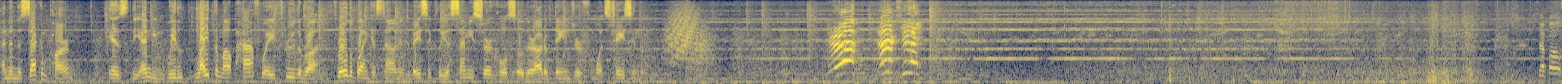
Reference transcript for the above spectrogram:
And then the second part is the ending. We light them up halfway through the run, throw the blankets down into basically a semicircle so they're out of danger from what's chasing them. You're up. Action. Step out.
